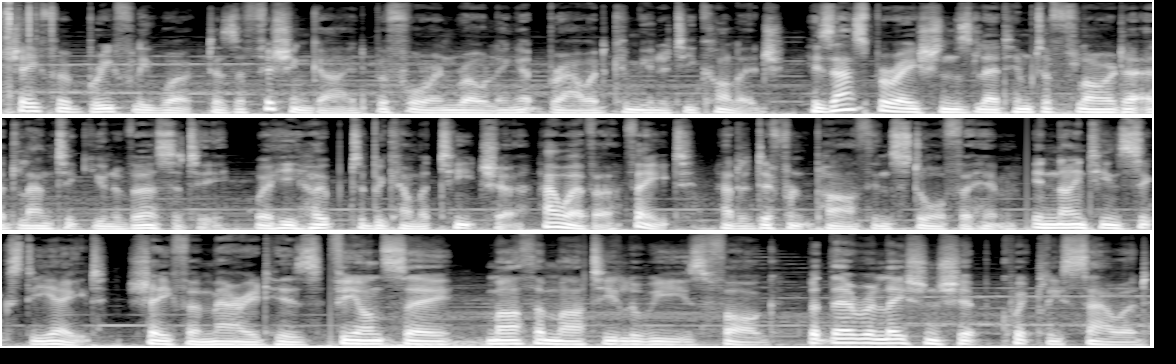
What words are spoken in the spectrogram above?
Schaefer briefly worked as a fishing guide before enrolling at Broward Community College. His aspirations led him to Florida Atlantic University, where he hoped to become a teacher. However, fate had a different path in store for him. In 1968, Schaefer married his fiancée, Martha Marty Louise Fogg, but their relationship quickly soured,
